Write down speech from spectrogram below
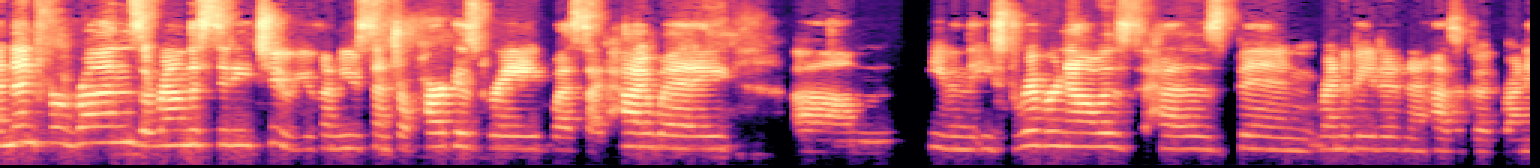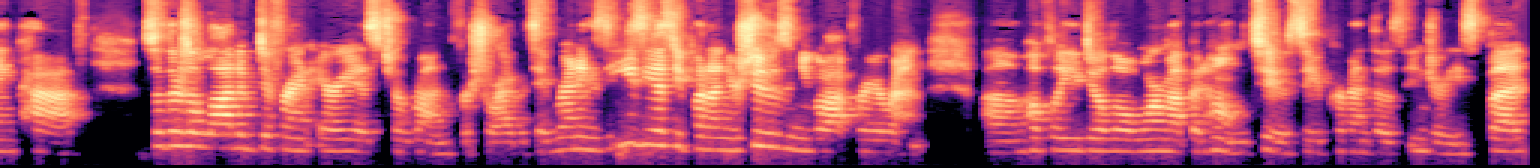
And then for runs around the city too, you can use Central Park is great, West Side Highway. Um, even the East River now is, has been renovated and it has a good running path. So there's a lot of different areas to run for sure. I would say running is the easiest. You put on your shoes and you go out for your run. Um, hopefully you do a little warm up at home too, so you prevent those injuries. But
